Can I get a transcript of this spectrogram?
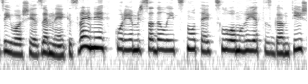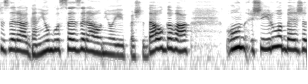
dzīvo šie zemnieki, zvejnieki, kuriem ir sadalīts noteikts lomu vietas gan Ķīša ezerā, gan Juglas ezerā un jo īpaši Daugavā. Un šī robeža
